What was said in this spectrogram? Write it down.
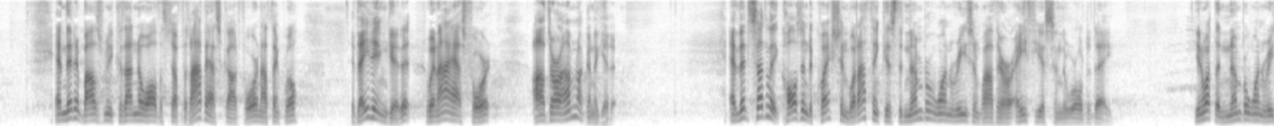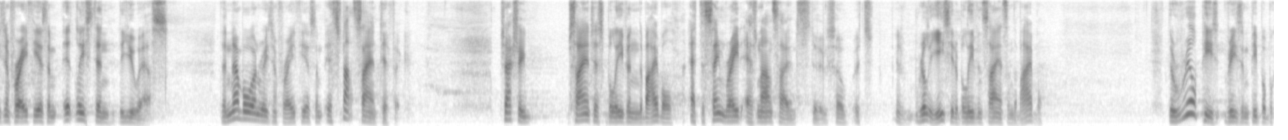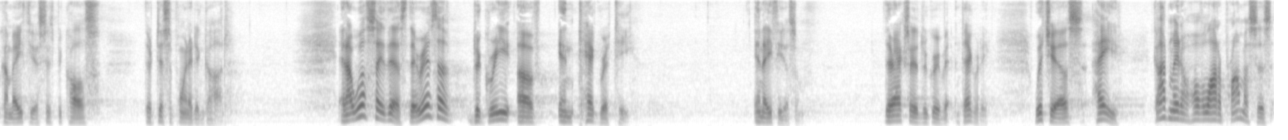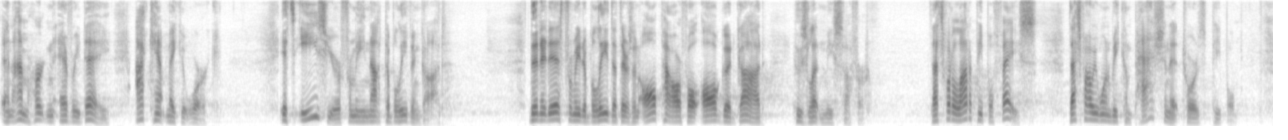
And then it bothers me because I know all the stuff that I've asked God for, and I think, well, if they didn't get it when I asked for it, odds are I'm not going to get it. And then suddenly it calls into question what I think is the number one reason why there are atheists in the world today. You know what? The number one reason for atheism, at least in the U.S., the number one reason for atheism, it's not scientific. It's actually, scientists believe in the Bible at the same rate as non scientists do, so it's you know, really easy to believe in science and the Bible. The real piece, reason people become atheists is because they're disappointed in God. And I will say this there is a degree of integrity in atheism. There's actually a degree of integrity, which is hey, God made a whole lot of promises, and I'm hurting every day. I can't make it work. It's easier for me not to believe in God than it is for me to believe that there's an all powerful, all good God who's letting me suffer. That's what a lot of people face. That's why we want to be compassionate towards people.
